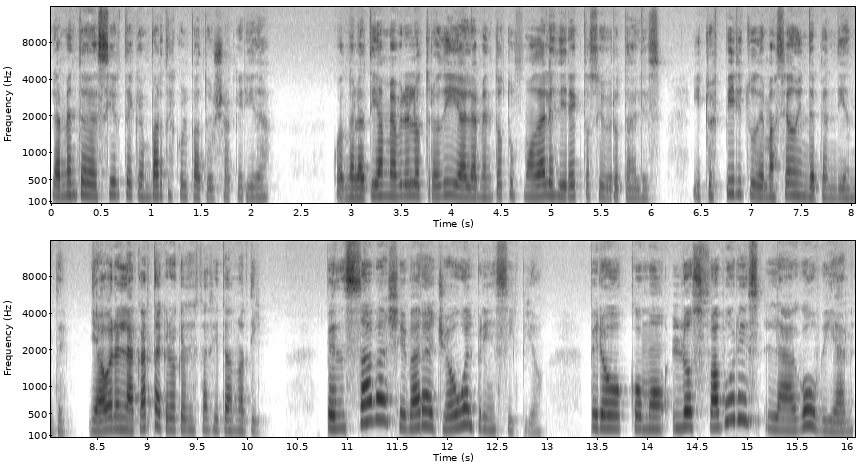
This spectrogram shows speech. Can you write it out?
Lamento decirte que en parte es culpa tuya, querida. Cuando la tía me habló el otro día, lamentó tus modales directos y brutales, y tu espíritu demasiado independiente. Y ahora en la carta creo que te está citando a ti. Pensaba llevar a Joe al principio, pero como los favores la agobian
